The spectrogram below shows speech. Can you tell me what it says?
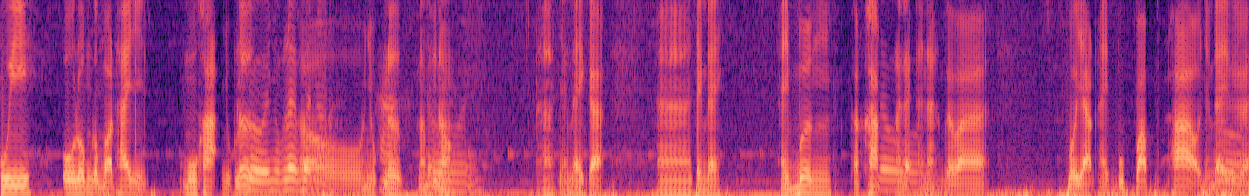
คุยโอลมกับบ่าวไทยนี่ห มูคะยกเลิกโดยยกเลิกเบิดเอาเนาะยกเลิกเนาะพี่น้องโดยอ่าจังใดก็อ่าจังใดให้เบิ่งคักโดยๆนั่นแหละนะแบบว่าบ่อยากให้ปุ๊บปั๊บพร้าวจังใดโดยก็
